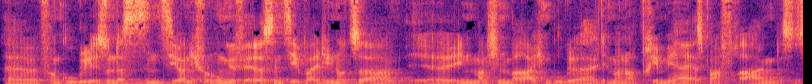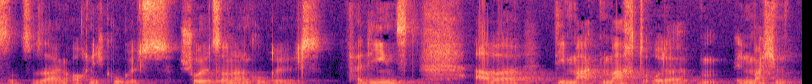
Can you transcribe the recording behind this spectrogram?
äh, von Google ist. Und das sind sie auch nicht von ungefähr, das sind sie, weil die Nutzer äh, in manchen Bereichen Google halt immer noch primär erstmal fragen. Das ist sozusagen auch nicht Googles Schuld, sondern Googles Verdienst. Aber die Marktmacht oder in manchen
